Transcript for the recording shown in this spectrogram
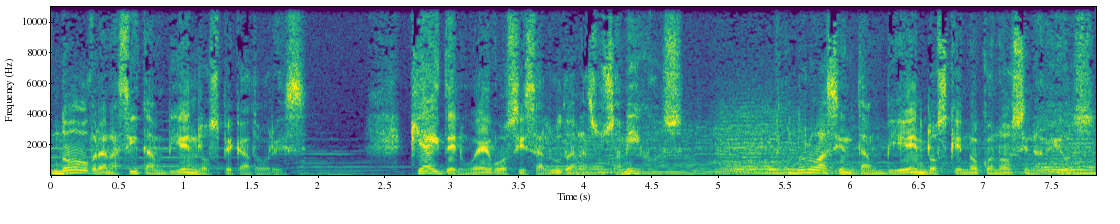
¿No obran así también los pecadores? ¿Qué hay de nuevo si saludan a sus amigos? ¿No lo hacen también los que no conocen a Dios?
